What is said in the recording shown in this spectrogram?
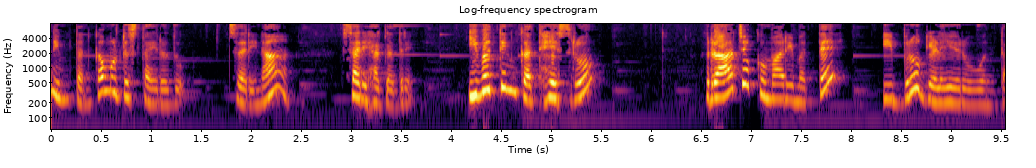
ನಿಮ್ ತನಕ ಮುಟ್ಟಿಸ್ತಾ ಇರೋದು. ಸರಿನಾ? ಸರಿ ಹಾಗಾದ್ರೆ, ಇವತ್ತಿನ ಕಥೆ ಹೆಸರು ರಾಜಕುಮಾರಿ ಮತ್ತೆ ಇಬ್ರು ಗೆಳೆಯರು ಅಂತ.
